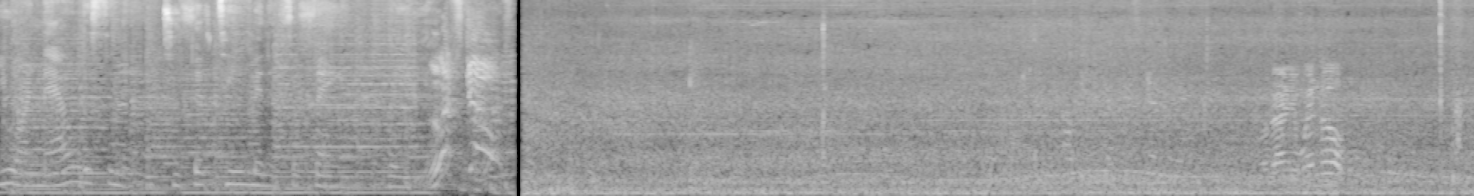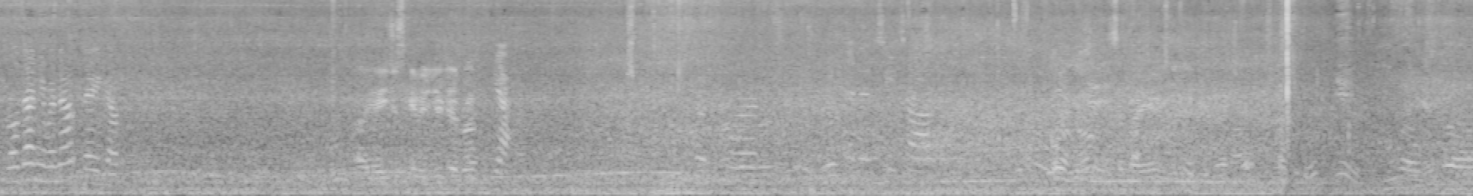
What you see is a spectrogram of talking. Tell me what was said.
You are now listening to 15 Minutes of Fame Radio. Let's go! Roll down your window. Roll down your window. There you go. Oh yeah, you just came in. You're good, bro. Yeah. So and then T-top. Somebody here. Yeah.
